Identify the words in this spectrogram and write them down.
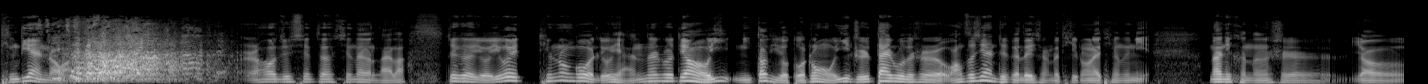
停电你知道吗？然后就现在现在来了，这个有一位听众给我留言，他说：“调一你到底有多重？我一直带入的是王自健这个类型的体重来听的你。”那你可能是要，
